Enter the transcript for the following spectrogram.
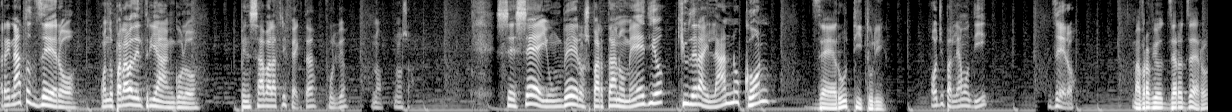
Renato Zero, quando parlava del triangolo, pensava alla trifecta, Fulvio? No, non lo so. Se sei un vero Spartano medio, chiuderai l'anno con... Zero titoli. Oggi parliamo di zero. Ma proprio 0-0?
